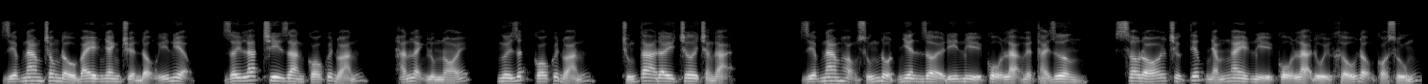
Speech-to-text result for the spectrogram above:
Diệp Nam trong đầu bay nhanh chuyển động ý niệm, dây lát chi gian có quyết đoán, hắn lạnh lùng nói, ngươi rất có quyết đoán, chúng ta đây chơi chẳng đại. Diệp Nam họng súng đột nhiên rời đi nỉ cổ lạ huyệt Thái Dương, sau đó trực tiếp nhắm ngay nỉ cổ lạ đùi khấu động cò súng.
